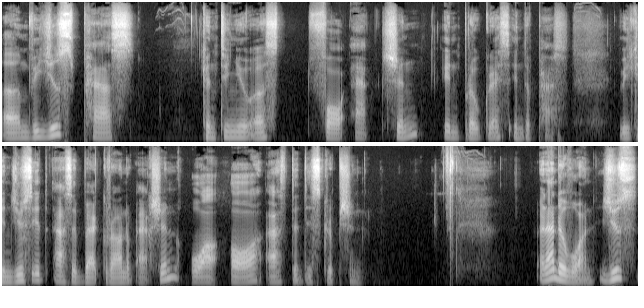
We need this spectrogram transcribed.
Um, we use past continuous for action in progress in the past. We can use it as a background of action or or as the description. Another one use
